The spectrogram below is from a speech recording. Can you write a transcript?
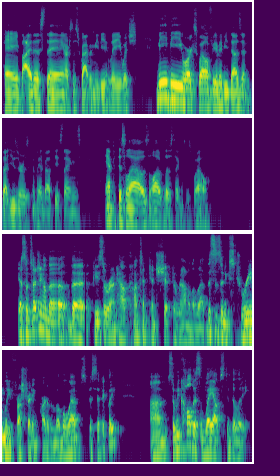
hey, buy this thing or subscribe immediately, which maybe works well for you, maybe doesn't, but users complain about these things. AMP disallows a lot of those things as well. Yeah, so touching on the the piece around how content can shift around on the web, this is an extremely frustrating part of the mobile web specifically. Um, so we call this layout stability.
